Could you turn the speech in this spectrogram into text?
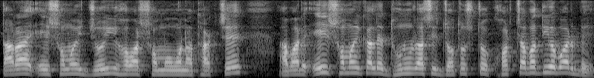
তারা এই সময় জয়ী হওয়ার সম্ভাবনা থাকছে। আবার এই সময়কালে ধনুরাশির যথেষ্ট খরচাপাতিও বাড়বে।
